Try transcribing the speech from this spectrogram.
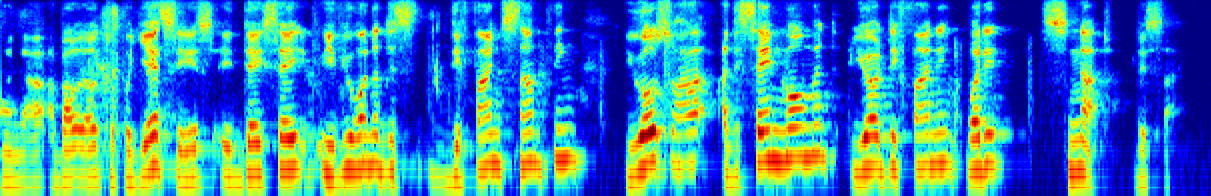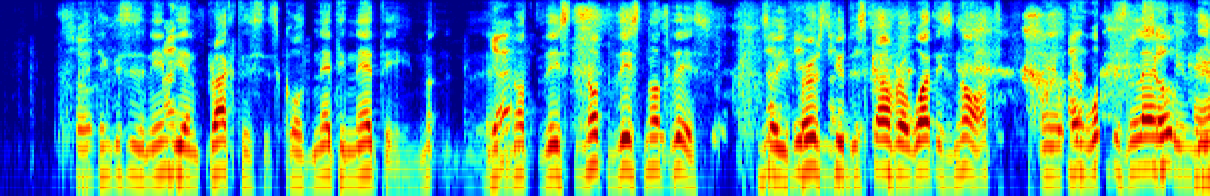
and uh, about autopoiesis, it- they say if you want to define something, you also have at the same moment you are defining what it's not design. So I think this is an Indian practice. It's called neti neti. Not, uh, Yeah. not this, not this, not this. So Not you this, first not you this. discover what is not, and, and what is left So- in the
